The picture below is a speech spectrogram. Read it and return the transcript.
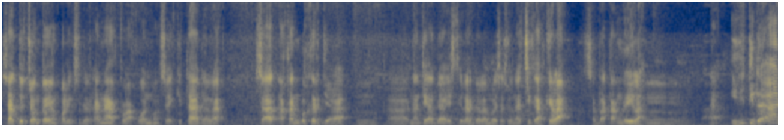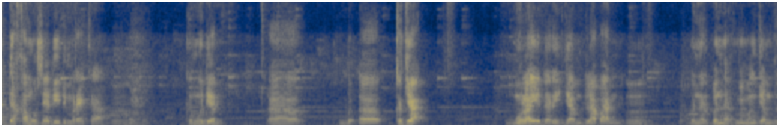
Satu contoh yang paling sederhana kelakuan bangsa kita adalah saat akan bekerja Hmm. eh, nanti ada istilah dalam bahasa Sunda cikah kela sabatang deui lah. Hmm. Nah, ini tidak ada kamusnya di, di mereka. Hmm. Kemudian eh, be- eh, kerja mulai dari jam 8. Hmm. Benar-benar memang jam 8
